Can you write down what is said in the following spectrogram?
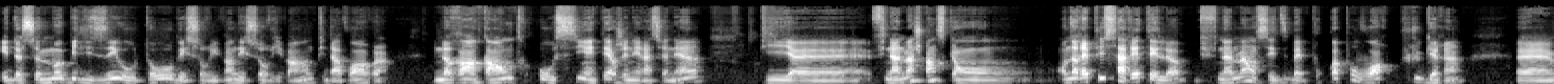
et de se mobiliser autour des survivants, des survivantes, puis d'avoir un, une rencontre aussi intergénérationnelle. Puis euh, finalement, je pense qu'on on aurait pu s'arrêter là. Puis finalement, on s'est dit, ben, pourquoi pas voir plus grand? Euh,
